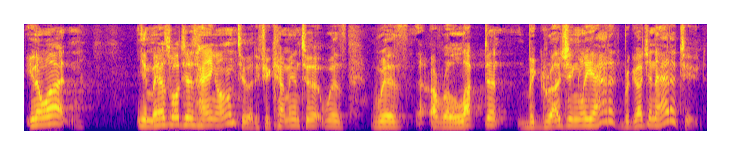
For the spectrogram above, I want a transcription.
You know what? You may as well just hang on to it if you come into it with, with a reluctant, begrudgingly atti- begrudging attitude.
